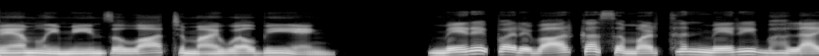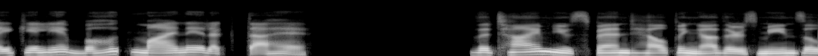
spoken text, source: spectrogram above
family means a lot to my well being. मेरे परिवार का समर्थन मेरी भलाई के लिए बहुत मायने रखता है The time you spend helping others means a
